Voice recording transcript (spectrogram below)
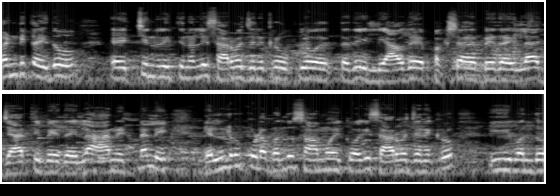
ಖಂಡಿತ ಇದು ಹೆಚ್ಚಿನ ರೀತಿಯಲ್ಲಿ ಸಾರ್ವಜನಿಕರ ಉಪಯೋಗ ಆಗ್ತದೆ. ಇಲ್ಲಿ ಯಾವುದೇ ಪಕ್ಷ ಭೇದ ಇಲ್ಲ, ಜಾತಿ ಭೇದ ಇಲ್ಲ. ಆ ನಿಟ್ಟಿನಲ್ಲಿ ಎಲ್ಲರೂ ಕೂಡ ಬಂದು ಸಾಮೂಹಿಕವಾಗಿ ಸಾರ್ವಜನಿಕರು ಈ ಒಂದು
